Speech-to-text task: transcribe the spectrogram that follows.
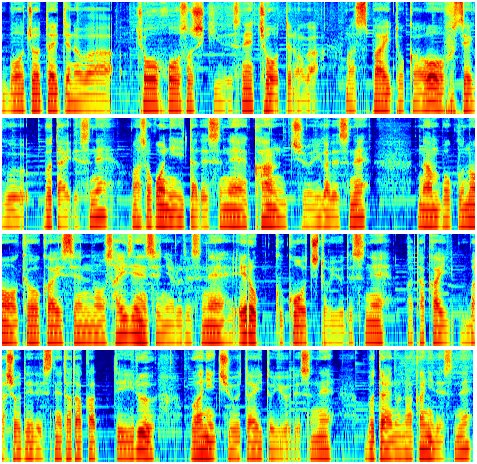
防潮隊っていうのは、諜報組織ですね、諜っていうのが、まあ、スパイとかを防ぐ部隊ですね。まあ、そこにいたですね、韓中尉がですね、南北の境界線の最前線にあるですね、エロック高地というですね、まあ、高い場所でですね、戦っているワニ中隊というですね、部隊の中にですね、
